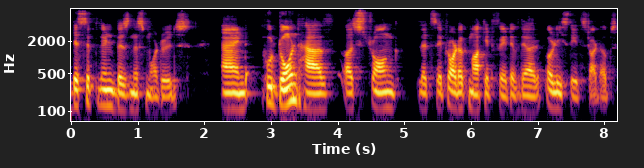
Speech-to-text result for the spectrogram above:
disciplined business models and who don't have a strong, let's say, product market fit if they are early stage startups.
